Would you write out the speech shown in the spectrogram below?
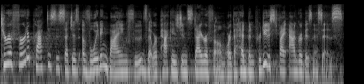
to refer to practices such as avoiding buying foods that were packaged in styrofoam or that had been produced by agribusinesses.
